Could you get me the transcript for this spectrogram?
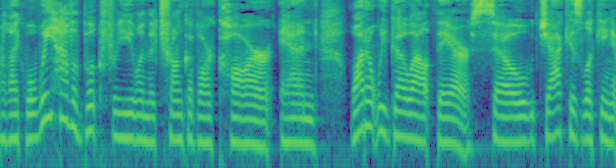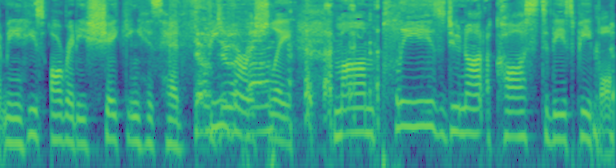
are like, Well, we have a book for you in the trunk of our car, and why don't we go out there? So Jack is looking at me. He's already shaking his head Don't do it, Mom. feverishly. Mom, please do not accost these people.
